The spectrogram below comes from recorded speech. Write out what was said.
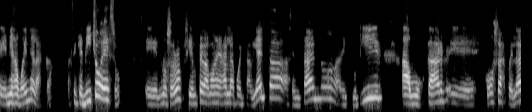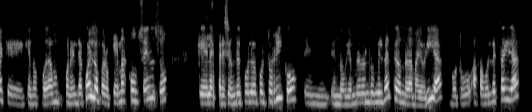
ni a Hawái ni a Alaska. Así que dicho eso, eh, nosotros siempre vamos a dejar la puerta abierta, a sentarnos, a discutir, a buscar eh, cosas ¿verdad? Que, que, nos puedan poner de acuerdo, pero qué más consenso que la expresión del pueblo de Puerto Rico en, en noviembre del 2020, donde la mayoría votó a favor de esta idea,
